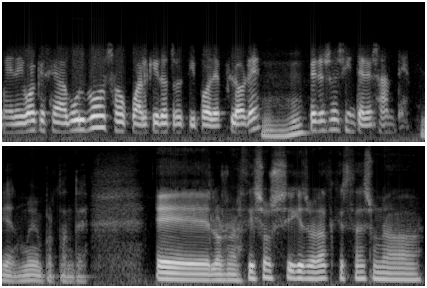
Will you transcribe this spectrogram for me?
me da igual que sea bulbos o cualquier otro tipo de flores, pero eso es interesante. Bien, muy importante. Eh, los narcisos sí que es verdad que esta es una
